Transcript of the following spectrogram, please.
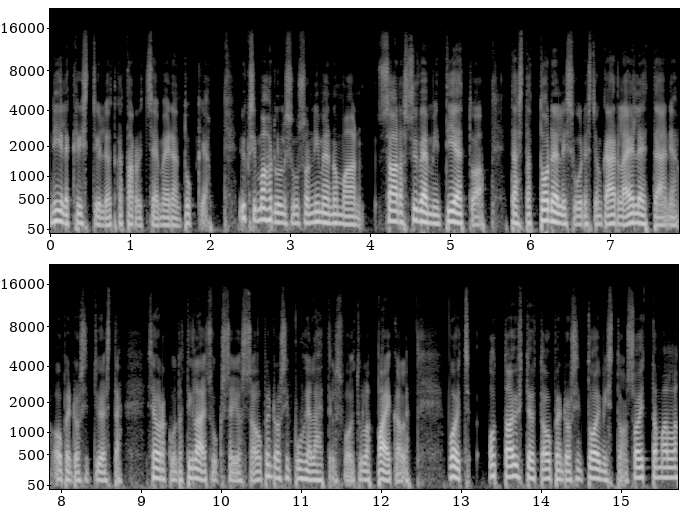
niille kristityille, jotka tarvitsevat meidän tukea. Yksi mahdollisuus on nimenomaan saada syvemmin tietoa tästä todellisuudesta, jonka äärellä eletään ja Open Doorsin työstä seurakuntatilaisuuksessa, jossa Open Doorsin puhujalähettiläs voi tulla paikalle. Voit ottaa yhteyttä Open Doorsin toimistoon soittamalla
